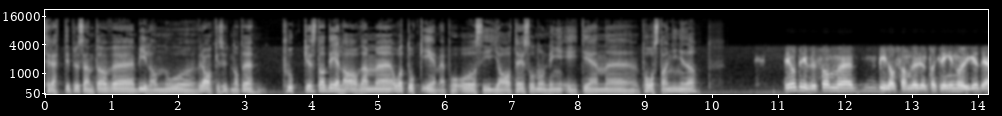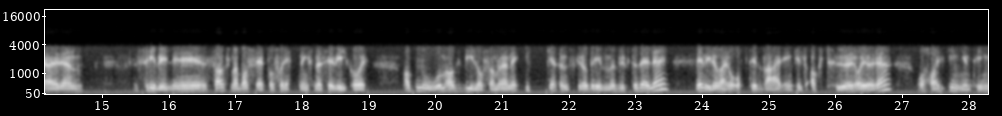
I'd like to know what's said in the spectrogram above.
30 av eh, bilene nå vrakes uten at det plukkes da deler av dem, eh, og at dere er med på å si ja til en sånn ordning, er ikke en eh, påstand inni det? Det å drive som bilavsamler rundt omkring i Norge, det er en frivillig sak som er basert på forretningsmessige vilkår. At noen av bilavsamlerne ikke ønsker å drive med brukte deler, det vil jo være opp til hver enkelt aktør å gjøre, og har ingenting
